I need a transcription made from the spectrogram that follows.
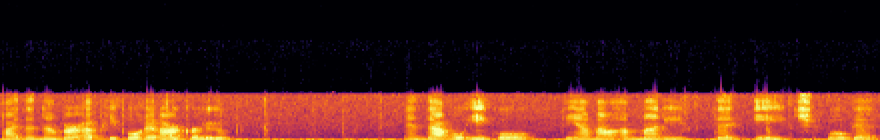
by the number of people in our group and that will equal the amount of money that each will get.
